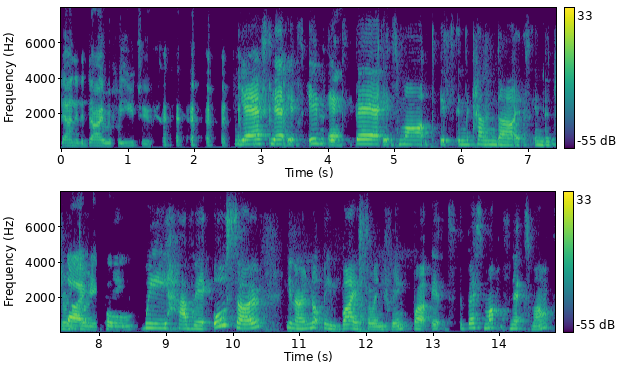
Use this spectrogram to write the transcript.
down in the diary for you two. yes, yeah, it's in, it's there, it's marked, it's in the calendar, it's in the joint diary. Paul. We have it. Also, you know, not being biased or anything, but it's the best month next month.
